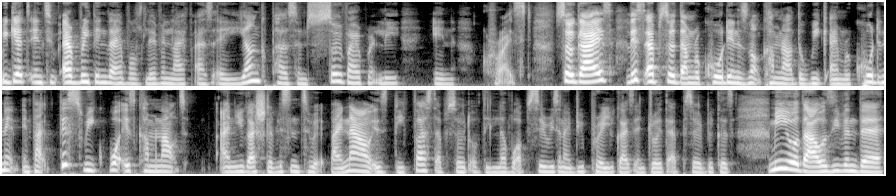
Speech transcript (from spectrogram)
we get into everything that involves living life as a young person so vibrantly in Christ. So, guys, this episode that I'm recording is not coming out the week I'm recording it. In fact, this week, what is coming out and you guys should have listened to it by now, is the first episode of the Level Up series. And I do pray you guys enjoyed the episode because me that I was even there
